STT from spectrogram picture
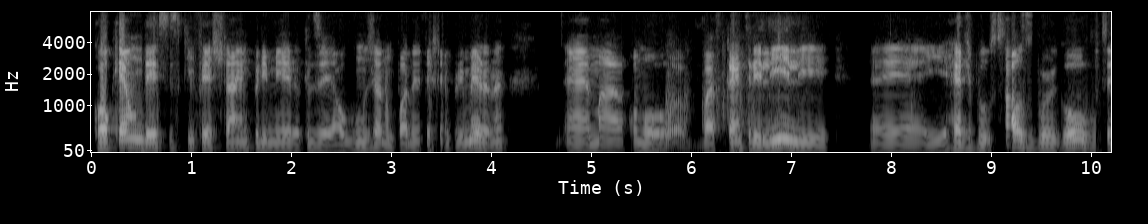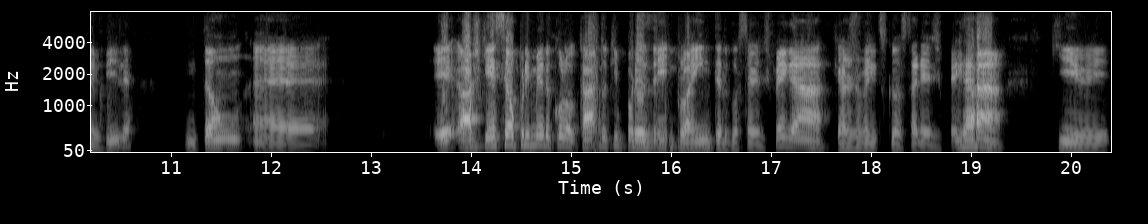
qualquer um desses que fechar em primeiro, quer dizer, alguns já não podem fechar em primeiro, né? É, como vai ficar entre Lille é, e Red Bull Salzburg ou Sevilha. Então, é, eu acho que esse é o primeiro colocado que, por exemplo, a Inter gostaria de pegar, que a Juventus gostaria de pegar, que,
